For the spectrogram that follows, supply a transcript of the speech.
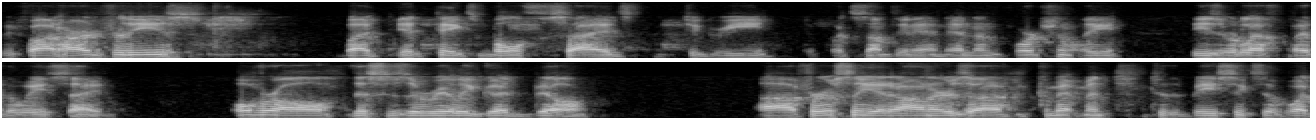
We fought hard for these, but it takes both sides to agree to put something in. And unfortunately, these were left by the wayside overall, this is a really good bill. Uh, firstly, it honors a commitment to the basics of what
